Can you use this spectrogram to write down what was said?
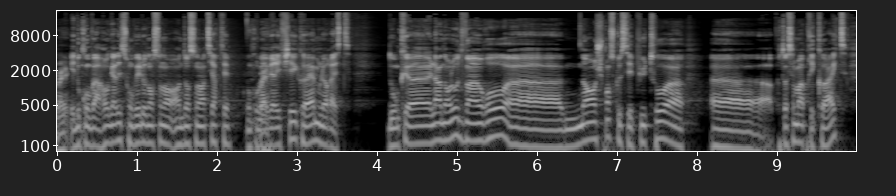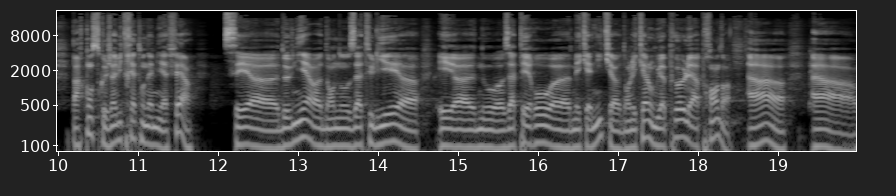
Ouais. Et donc on va regarder son vélo dans son dans son entièreté. Donc on va vérifier quand même le reste. Donc euh, l'un dans l'autre 20 euros, euh, non, je pense que c'est plutôt euh, potentiellement un prix correct. Par contre, ce que j'inviterais ton ami à faire, c'est euh, de venir dans nos ateliers euh, et euh, nos apéros euh, mécaniques dans lesquels on lui peut lui apprendre à, à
